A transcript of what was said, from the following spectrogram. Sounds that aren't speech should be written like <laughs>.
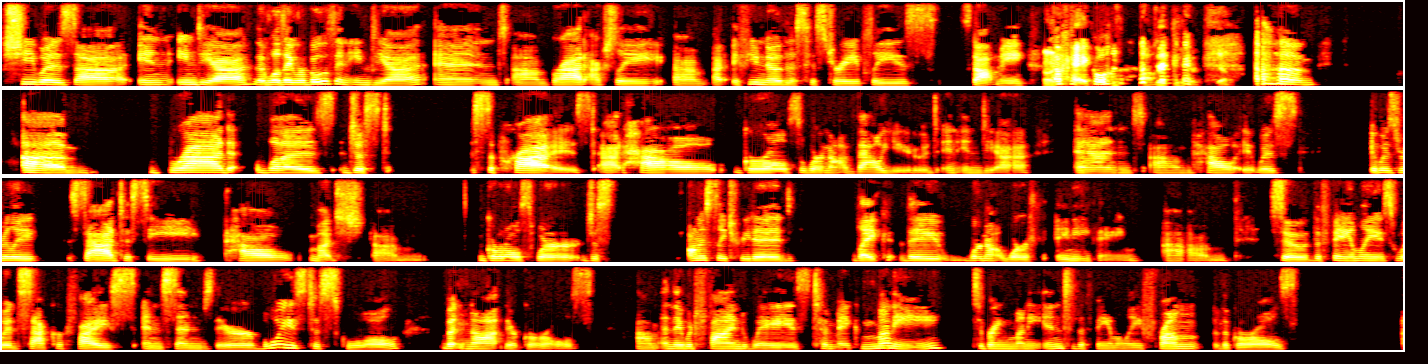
she was uh, in India. Well, they were both in India. And um, Brad actually, um, if you know this history, please stop me. Oh, okay, cool. Great to hear. <laughs> Yeah. Um, um, Brad was just surprised at how girls were not valued in India and um, how it was it was really sad to see how much um, girls were just honestly treated like they were not worth anything. Um, so the families would sacrifice and send their boys to school, but not their girls um, and they would find ways to make money to bring money into the family from the girls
